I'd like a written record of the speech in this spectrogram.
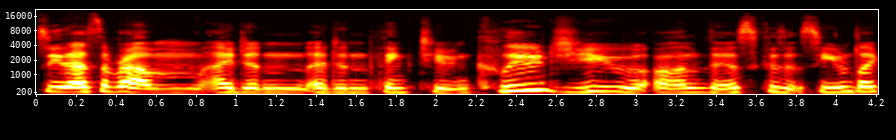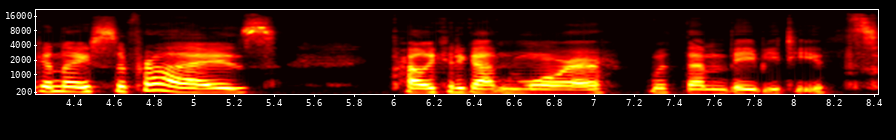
See, that's the problem. I didn't. I didn't think to include you on this because it seemed like a nice surprise. Probably could have gotten more with them baby teeths.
